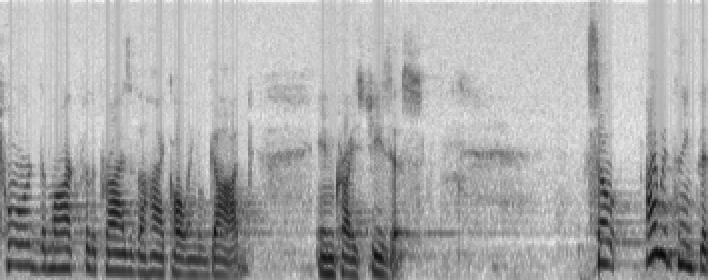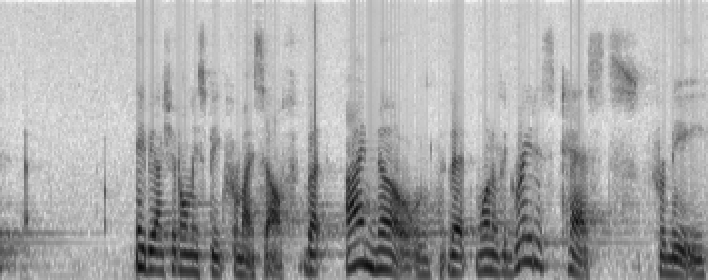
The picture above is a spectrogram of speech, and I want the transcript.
toward the mark for the prize of the high calling of God in Christ Jesus. So I would think that maybe I should only speak for myself, but I know that one of the greatest tests for me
